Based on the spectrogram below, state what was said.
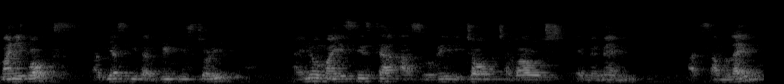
Money Box. I'll just give a brief history. I know my sister has already talked about MMM at some length,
